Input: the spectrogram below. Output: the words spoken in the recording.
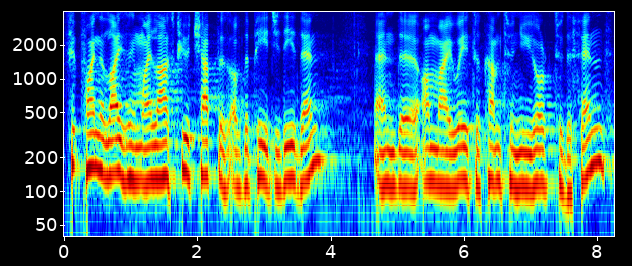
finalizing my last few chapters of the PhD then, and uh, on my way to come to New York to defend.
